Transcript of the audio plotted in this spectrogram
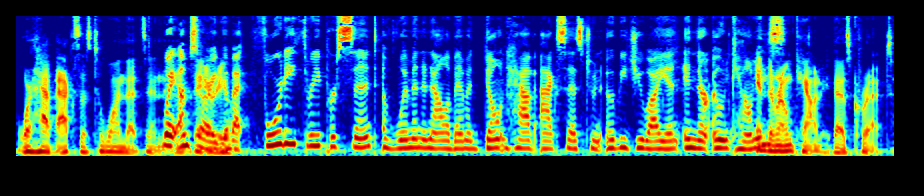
or have access to one that's in Wait, I'm sorry, area. go back. 43% of women in Alabama don't have access to an OBGYN in their own county. In their own county. That is correct.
